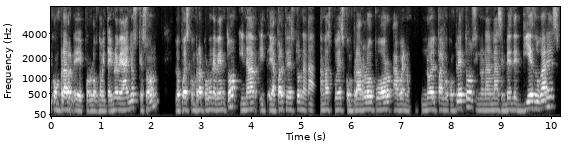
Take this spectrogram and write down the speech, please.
comprar eh, por los 99 años que son, lo puedes comprar por un evento y, nada, y, aparte de esto nada más puedes comprarlo por, ah, bueno, no el pago completo, sino nada más en vez de 10 lugares,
